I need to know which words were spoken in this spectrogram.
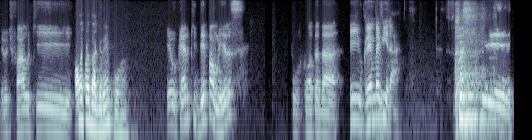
eu te falo que. Fala que vai dar Grêmio, porra. Eu quero que dê Palmeiras, por conta da. E o Grêmio vai virar. Só que.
